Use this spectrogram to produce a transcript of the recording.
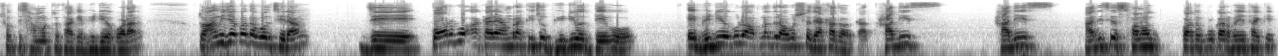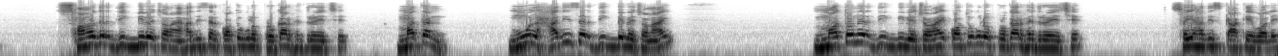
শক্তি সামর্থ্য থাকে ভিডিও করার। তো আমি যে কথা বলছিলাম যে পর্ব আকারে আমরা কিছু ভিডিও দেব। এই ভিডিওগুলো আপনাদের অবশ্যই দেখা দরকার। হাদিস হাদিস, হাদিসের সনদ কত প্রকার হয়ে থাকে সনদের দিক বিবেচনায় হাদিসের কতগুলো প্রকারভেদ রয়েছে? মতন মূল হাদিসের দিক বিবেচনায়, মতনের দিক বিবেচনায় কতগুলো প্রকারভেদ রয়েছে? সই হাদিস কাকে বলে?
